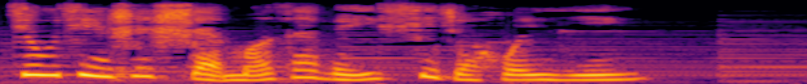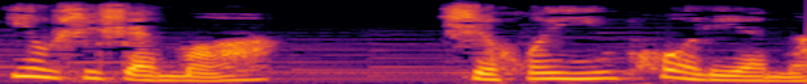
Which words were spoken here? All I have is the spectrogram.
究竟是什么在维系着婚姻？又是什么使婚姻破裂呢？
